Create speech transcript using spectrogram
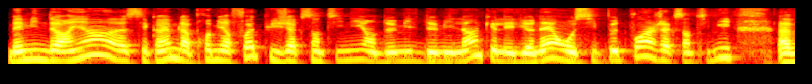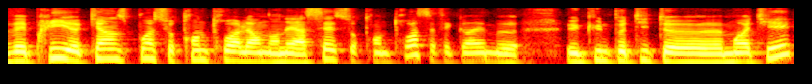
Mais mine de rien, c'est quand même la première fois depuis Jacques Santini en 2000-2001 que les Lyonnais ont aussi peu de points. Jacques Santini avait pris 15 points sur 33, là on en est à 16 sur 33, ça fait quand même qu'une petite moitié.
